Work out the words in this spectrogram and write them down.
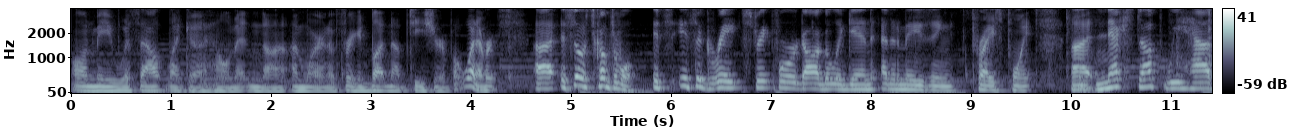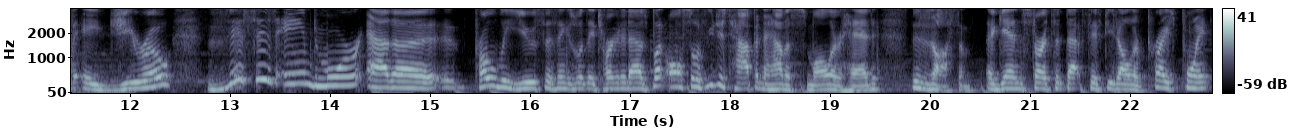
on me without like a helmet and uh, I'm wearing a freaking button-up t-shirt, but whatever. Uh, so it's comfortable. It's it's a great straightforward goggle again at an amazing price point. Uh, next up, we have a Giro. This is aimed more at a probably youth, I think is what they targeted as, but also if you just happen to have a smaller head, this is awesome. Again, starts at that $50 price point.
